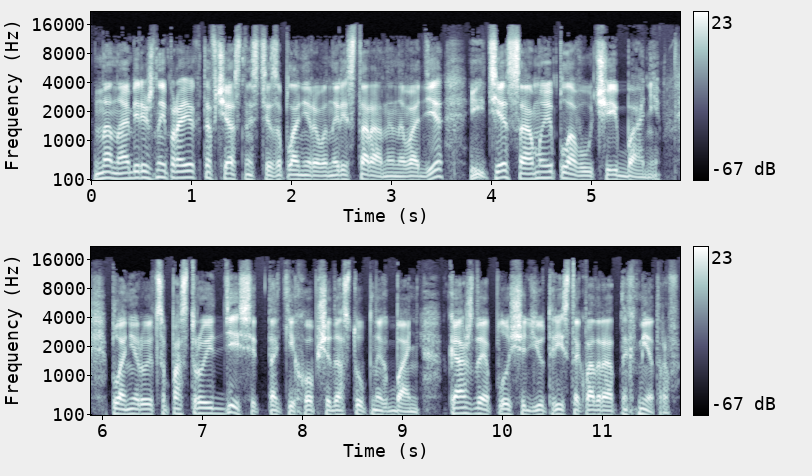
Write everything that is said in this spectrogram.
На набережной проекта, в частности, запланированы рестораны на воде и те самые плавучие бани. Планируется построить 10 таких общедоступных бань, каждая площадью 300 квадратных метров.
